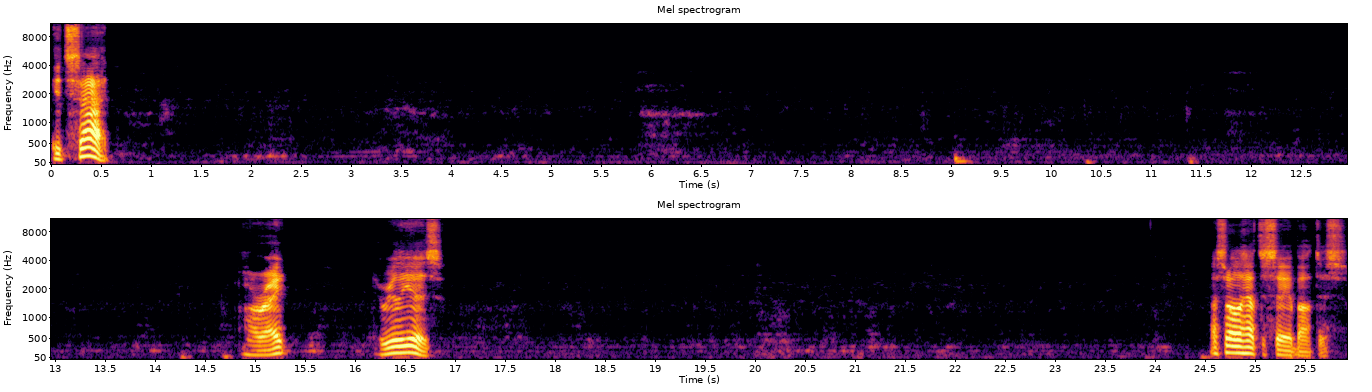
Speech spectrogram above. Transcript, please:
It's sad. All right? It really is. That's all I have to say about this.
